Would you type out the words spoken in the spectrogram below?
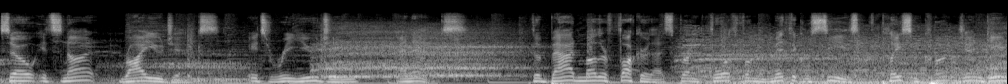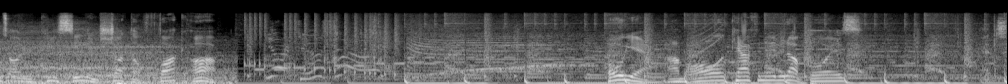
So it's not Ryujinx, it's Ryuji NX. The bad motherfucker that sprang forth from the mythical seas, play some current gen games on your PC and shut the fuck up. Oh yeah, I'm all caffeinated up, boys. That's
